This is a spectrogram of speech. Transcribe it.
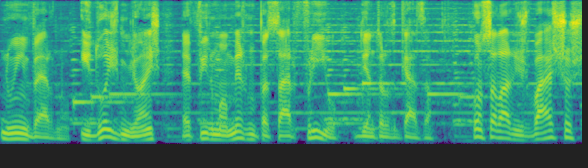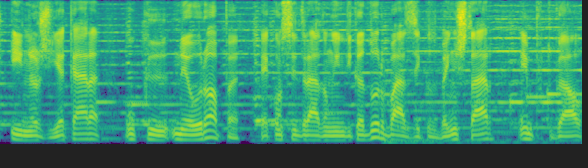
no inverno e 2 milhões afirmam mesmo passar frio dentro de casa. Com salários baixos e energia cara, o que na Europa é considerado um indicador básico de bem-estar, em Portugal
